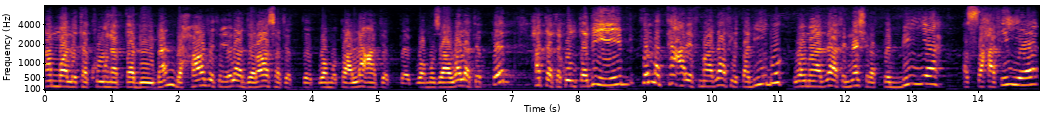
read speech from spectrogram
أما لتكون طبيبا بحاجة إلى دراسة الطب ومطالعة الطب ومزاولة الطب حتى تكون طبيب ثم تعرف ماذا في طبيبك وماذا في النشرة الطبية الصحفية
